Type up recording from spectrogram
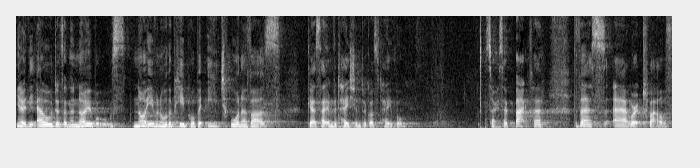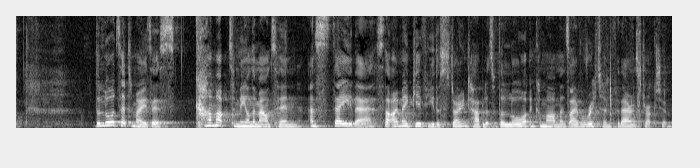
you know, the elders and the nobles, not even all the people, but each one of us gets that invitation to God's table. Sorry, so back to the verse, uh, we're at 12. The Lord said to Moses, Come up to me on the mountain and stay there, so that I may give you the stone tablets with the law and commandments I have written for their instruction.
